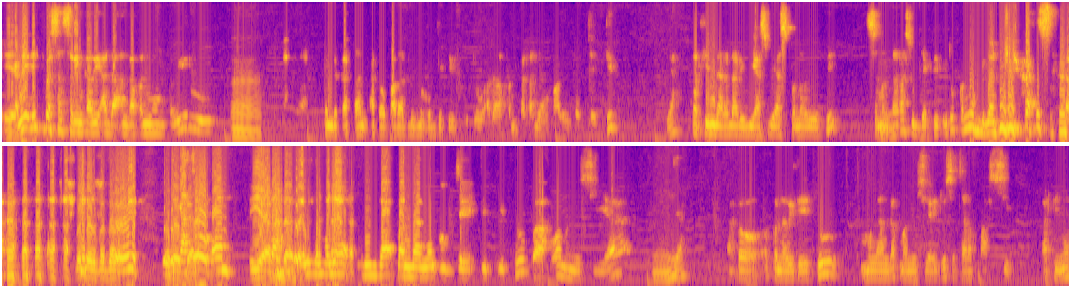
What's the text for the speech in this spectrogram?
yeah. karena ini juga sering kali ada anggapan yang keliru. Uh. Pendekatan atau paradigma objektif itu adalah pendekatan yang paling objektif, ya terhindar dari bias-bias peneliti sementara hmm. subjektif itu penuh dengan bias. betul betul. betul kacau kan? Iya benar. Namanya juga pandangan objektif itu bahwa manusia hmm. ya atau peneliti itu menganggap manusia itu secara pasif, artinya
